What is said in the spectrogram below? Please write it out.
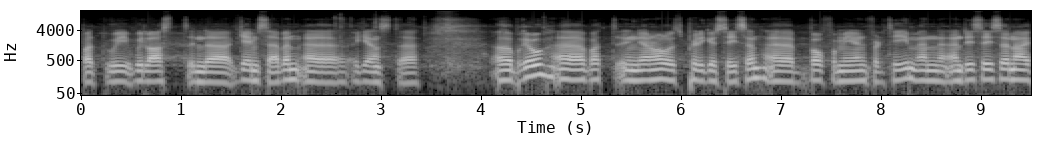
but we, we lost in the game seven uh, against uh, Örebro. Uh, but in general, it was pretty good season, uh, both for me and for the team. And and this season, I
